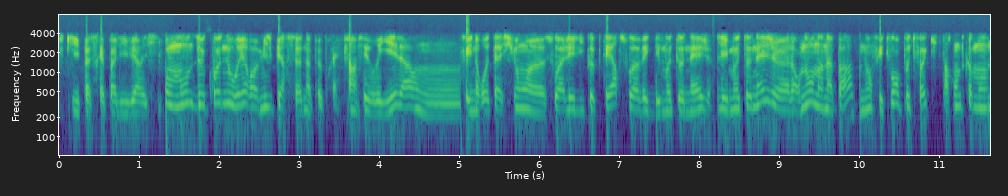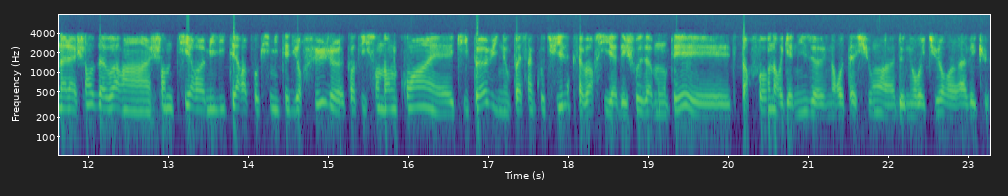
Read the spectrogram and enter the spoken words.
ce qui passerait pas l'hiver ici. On monte de quoi nourrir 1000 personnes à peu près. Fin février là, on fait une rotation euh, soit à l'hélicoptère, soit avec des motoneiges. Les motoneiges, alors nous on n'en a pas. Nous on fait tout en pot de phoque. Par contre, comme on a la chance d'avoir un champ de tir militaire à proximité du refuge, quand ils sont dans le coin et qu'ils peuvent, ils nous passent un coup de fil, savoir s'il y a des choses à monter et parfois on organise une rotation de nourriture avec eux.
